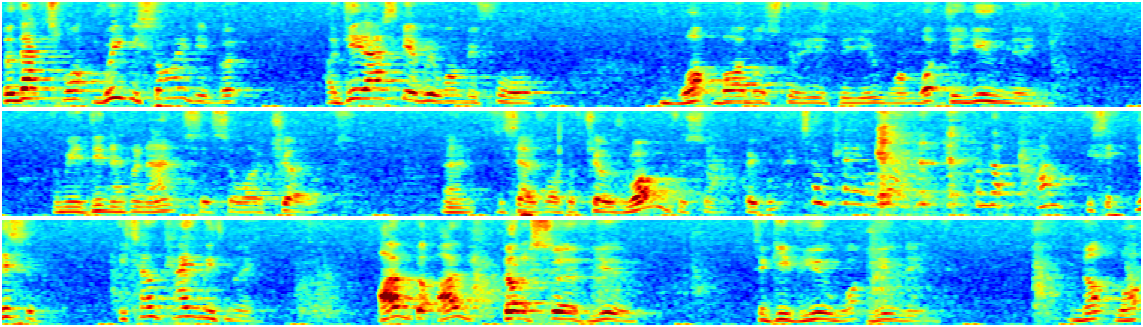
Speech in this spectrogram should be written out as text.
But that's what we decided. But I did ask everyone before, what Bible studies do you want? What do you need? And we didn't have an answer, so I chose. And it sounds like I've chose wrong for some people. It's okay. I'm not. I'm not. I'm, you see, listen. It's okay with me. I've got. I've got to serve you, to give you what you need, not what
